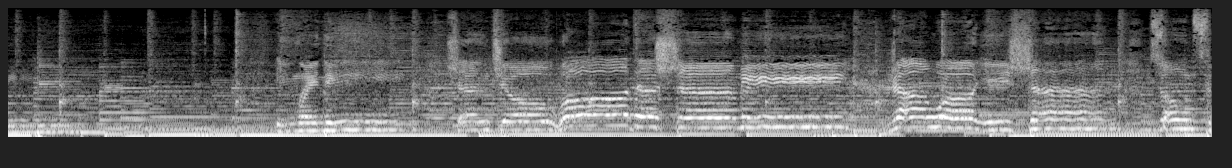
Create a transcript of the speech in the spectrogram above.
你。因为你拯救我的生命，让我一生从此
